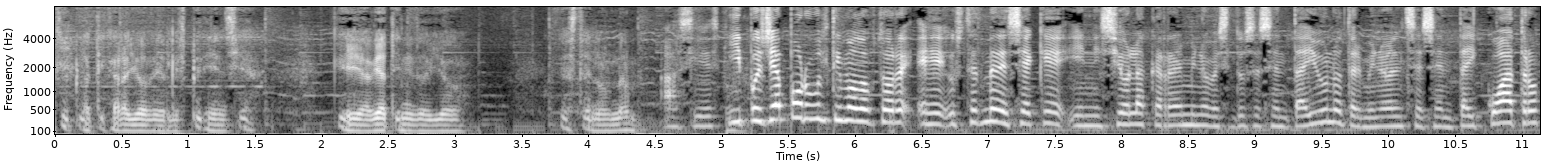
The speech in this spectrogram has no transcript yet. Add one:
Si platicara yo de la experiencia que había tenido yo está en la UNAM. Así es. Y pues ya por último, doctor, eh, usted me decía que inició la carrera en 1961, terminó en el 64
